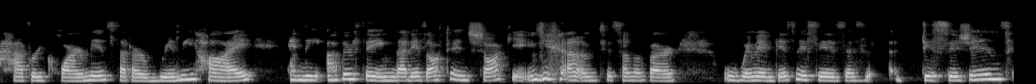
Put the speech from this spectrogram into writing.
have requirements that are really high. And the other thing that is often shocking um, to some of our women businesses is decisions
